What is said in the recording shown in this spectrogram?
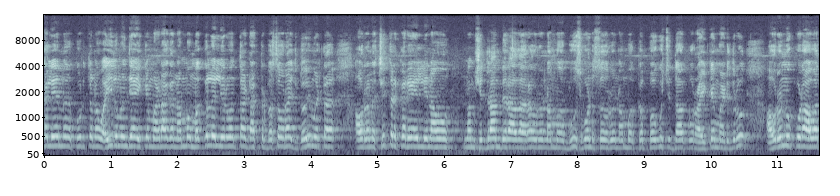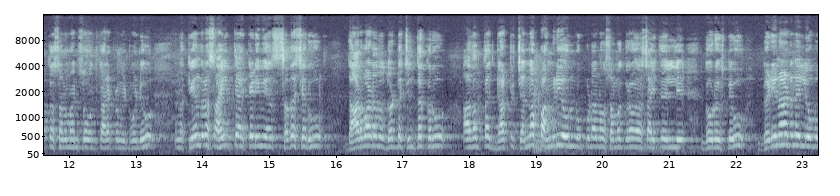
ಕಲೆಯನ್ನು ಕುರಿತು ನಾವು ಐದು ಮಂದಿ ಆಯ್ಕೆ ಮಾಡಾಗ ನಮ್ಮ ಮಗ್ಗಲಲ್ಲಿರುವಂಥ ಡಾಕ್ಟರ್ ಬಸವರಾಜ್ ಗವಿಮಠ ಅವರನ್ನು ಚಿತ್ರಕಲೆಯಲ್ಲಿ ನಾವು ನಮ್ಮ ಸಿದ್ದರಾಮ್ ಬಿರಾದಾರ್ ಅವರು, ನಮ್ಮ ಬೂಸ್ಗೊಂಡಸವರು ನಮ್ಮ ಪಗು ಸಿದ್ದಾಪುರ ಆಯ್ಕೆ ಮಾಡಿದರು. ಅವರನ್ನು ಕೂಡ ಅವತ್ತು ಸನ್ಮಾನಿಸುವ ಒಂದು ಕಾರ್ಯಕ್ರಮ ಇಟ್ಕೊಂಡೆವು. ಕೇಂದ್ರ ಸಾಹಿತ್ಯ ಅಕಾಡೆಮಿಯ ಸದಸ್ಯರು ಧಾರವಾಡದ ದೊಡ್ಡ ಚಿಂತಕರು ಆದಂಥ ಡಾಕ್ಟರ್ ಚೆನ್ನಪ್ಪ ಅಂಗಡಿಯವರನ್ನು ಕೂಡ ನಾವು ಸಮಗ್ರ ಸಾಹಿತ್ಯದಲ್ಲಿ ಗೌರವಿಸ್ತೇವೆ ಗಡಿನಾಡಿನಲ್ಲಿ ಒಬ್ಬ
